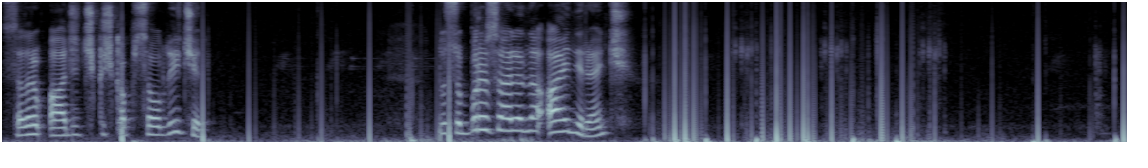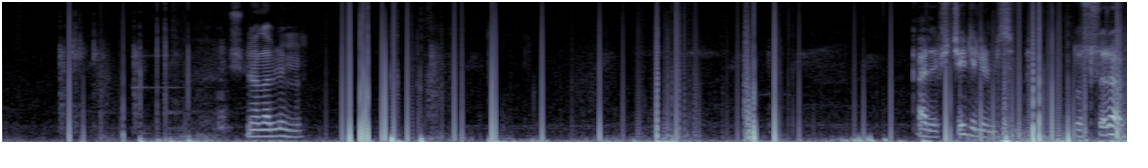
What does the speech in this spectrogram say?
Sanırım ağacın çıkış kapısı olduğu için. Dostum burası hala da aynı renk. Şunu alabilir miyim? Kardeş çekilir misin be? Dostlarım.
